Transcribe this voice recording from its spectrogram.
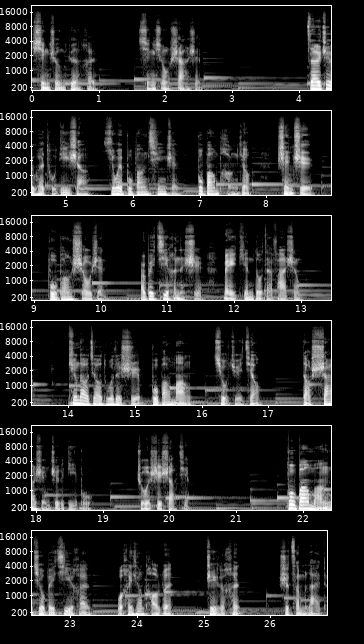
心生怨恨，行凶杀人。在这块土地上，因为不帮亲人、不帮朋友，甚至不帮熟人，而被记恨的事，每天都在发生。听到较多的是不帮忙就绝交，到杀人这个地步，着实少见。不帮忙就被记恨，我很想讨论，这个恨是怎么来的？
